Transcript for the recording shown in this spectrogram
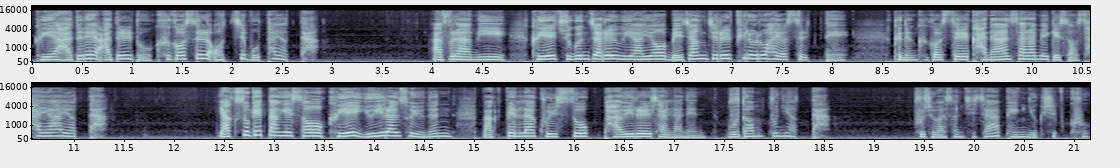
그의 아들의 아들도 그것을 얻지 못하였다. 아브라함이 그의 죽은 자를 위하여 매장지를 필요로 하였을 때 그는 그것을 가나안 사람에게서 사야 하였다. 약속의 땅에서 그의 유일한 소유는 막벨라 굴 속 바위를 잘라낸 무덤뿐이었다. 부조와 선지자 169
